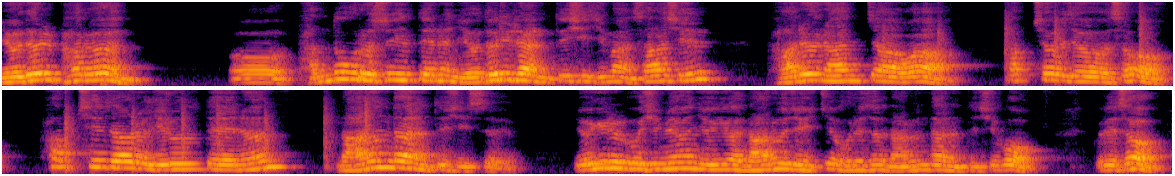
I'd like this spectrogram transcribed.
여덟 팔은 어, 단독으로 쓰일 때는 여덟이라는 뜻이지만 사실 다른 한자와 합쳐져서 합체자를 이룰 때는 나눈다는 뜻이 있어요. 여기를 보시면 여기가 나눠져 있죠. 그래서 나눈다는 뜻이고 그래서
